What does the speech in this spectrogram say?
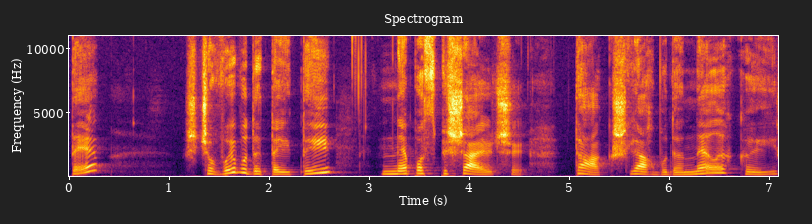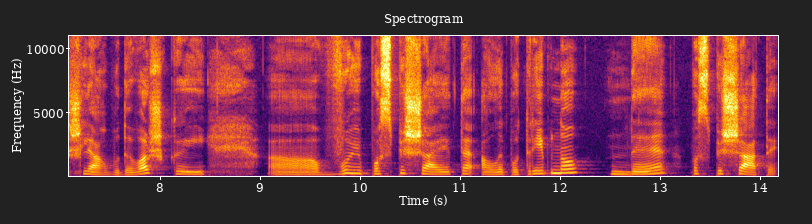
те, що ви будете йти не поспішаючи. Так, шлях буде нелегкий, шлях буде важкий. Ви поспішаєте, але потрібно не поспішати.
